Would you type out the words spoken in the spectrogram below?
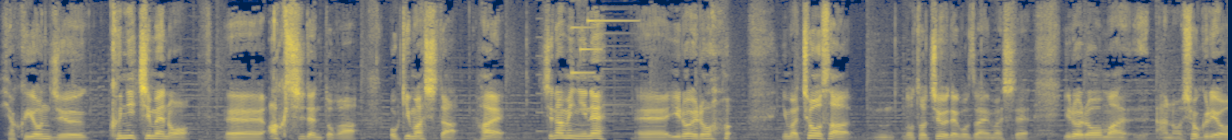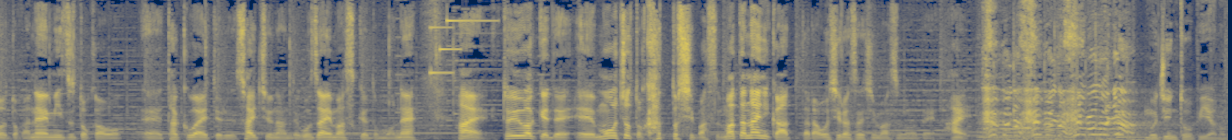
149日目の、えー、アクシデントが起きました。はい。ちなみにね、えー、いろいろ 今調査の途中でございましていろいろ、まあ、あの食料とかね水とかを、えー、蓄えてる最中なんでございますけどもね。はい。というわけで、えー、もうちょっとカットします。また何かあったらお知らせしますので。はい。無人島ピアノマン。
